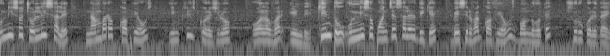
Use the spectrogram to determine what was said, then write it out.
উনিশশো চল্লিশ সালে number of coffee house increase করেছিল অল ওভার ইন্ডিয়া কিন্তু উনিশশো পঞ্চাশ সালের দিকে বেশিরভাগ কফি হাউস বন্ধ হতে শুরু করে দেয়।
